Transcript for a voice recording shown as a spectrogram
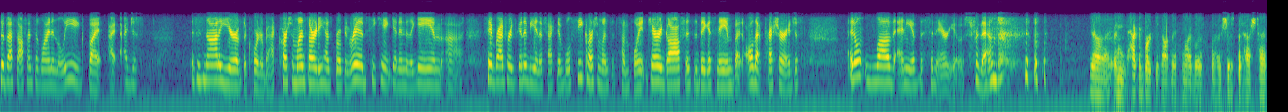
the best offensive line in the league. But I, I just this is not a year of the quarterback. Carson Wentz already has broken ribs. He can't get into the game. Uh, Sam Bradford's going to be ineffective. We'll see Carson Wentz at some point. Jared Goff is the biggest name, but all that pressure, I just I don't love any of the scenarios for them. Yeah, and Hackenberg did not make my list. I should have put hashtag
